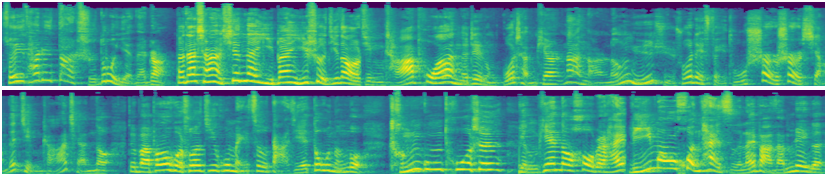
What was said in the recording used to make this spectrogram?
所以它这大尺度也在这儿。大家想想，现在一般一涉及到警察破案的这种国产片儿，那哪能允许说这匪徒事儿事儿想在警察前头，对吧？包括说几乎每次打劫都能够成功脱身，影片到后边还狸猫换太子来把咱们这个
